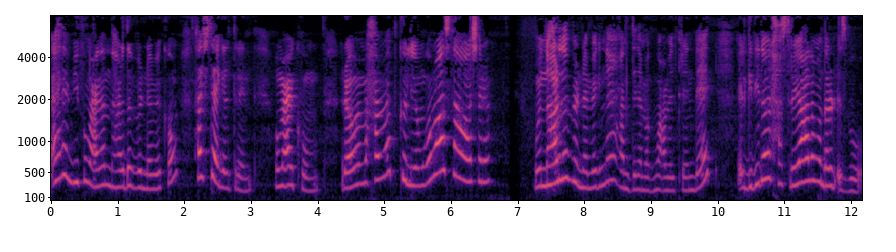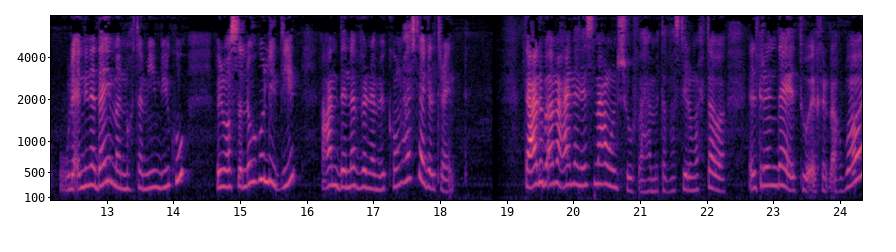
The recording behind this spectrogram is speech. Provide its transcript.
أهلا بيكم معانا النهارده في برنامجكم هاشتاج الترند. ومعاكم روان محمد كل يوم جمعة الساعة عشرة. والنهاردة في برنامجنا عندنا مجموعة من الترندات الجديدة والحصرية على مدار الأسبوع. ولأننا دايما مهتمين بيكم بنوصل لكم كل جديد عندنا في برنامجكم هاشتاج الترند. تعالوا بقى معانا نسمع ونشوف أهم تفاصيل ومحتوى الترندات وآخر الأخبار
